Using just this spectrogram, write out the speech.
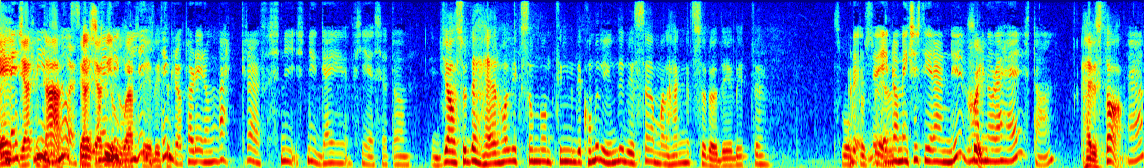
det är mest jag- inte kvinnor. alls. Jag- det jag är en tror att mycket det är liten lite- grupp. Hör du, är de vackra, sny, snygga i fjäset och... Ja, så det här har liksom någonting, det kommer in i det sammanhanget så då, det är lite svårt att De, säga. de existerar nu. Har Sju. vi några här i stan? Här i stan? Ja.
